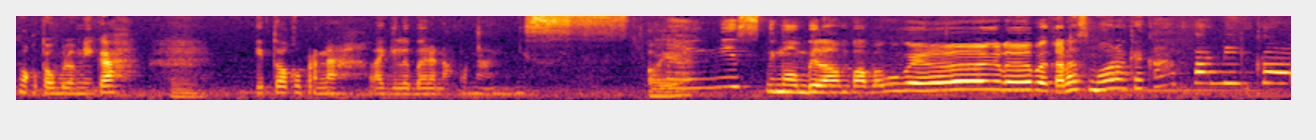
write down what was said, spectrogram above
waktu belum nikah Hmm. itu aku pernah lagi lebaran aku nangis Oh ya? nangis di mobil sama papa gue kayak kenapa karena semua orang kayak kapan nikah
